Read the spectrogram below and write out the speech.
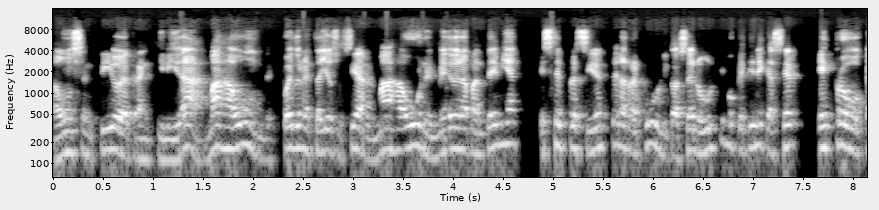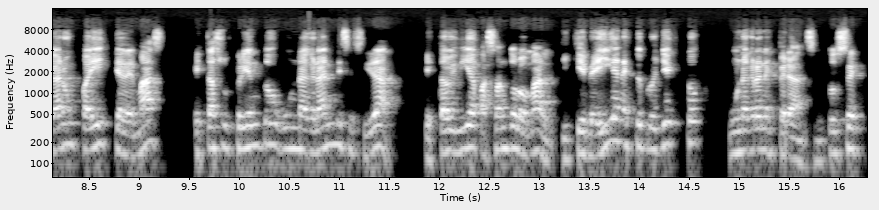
a un sentido de tranquilidad, más aún después de un estallido social, más aún en medio de una pandemia, es el presidente de la República. O sea, lo último que tiene que hacer es provocar a un país que además está sufriendo una gran necesidad que está hoy día pasándolo mal y que veía en este proyecto una gran esperanza. Entonces,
